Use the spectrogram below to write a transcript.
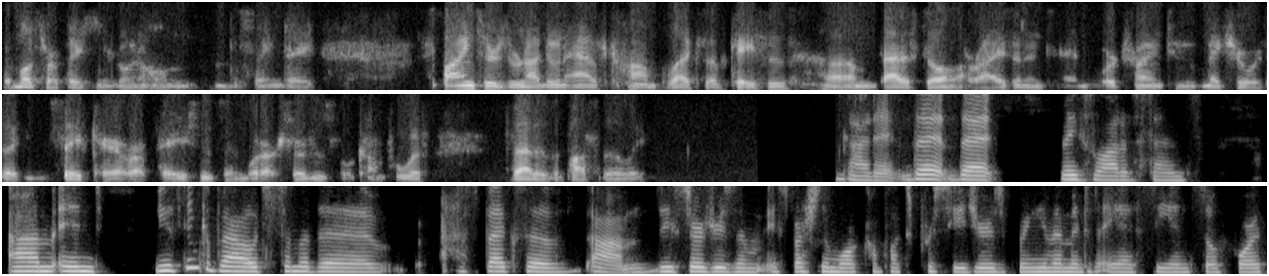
but most of our patients are going home the same day. Spine surgery, we're not doing as complex of cases. Um, that is still on the horizon, and, and, we're trying to make sure we're taking safe care of our patients and what our surgeons feel comfortable with. That is a possibility. Got it. That that makes a lot of sense. Um, and you think about some of the aspects of um, these surgeries and especially more complex procedures, bringing them into the ASC and so forth.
